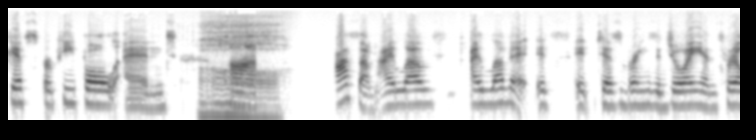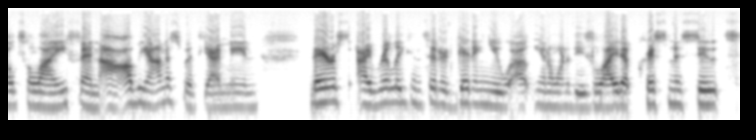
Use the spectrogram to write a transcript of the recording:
gifts for people and um, oh. um, awesome. I love I love it. It's it just brings a joy and thrill to life. And I'll be honest with you. I mean, there's I really considered getting you uh, you know one of these light up Christmas suits,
